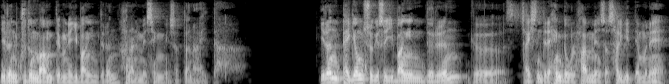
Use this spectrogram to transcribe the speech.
이런 굳은 마음 때문에 이방인들은 하나님의 생명에서 떠나 있다. 이런 배경 속에서 이방인들은 그 자신들의 행동을 하면서 살기 때문에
